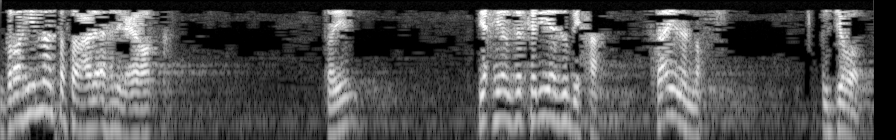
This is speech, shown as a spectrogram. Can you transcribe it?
إبراهيم ما انتصر على أهل العراق. طيب؟ يحيى وزكريا ذبحا فأين النصر؟ الجواب.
